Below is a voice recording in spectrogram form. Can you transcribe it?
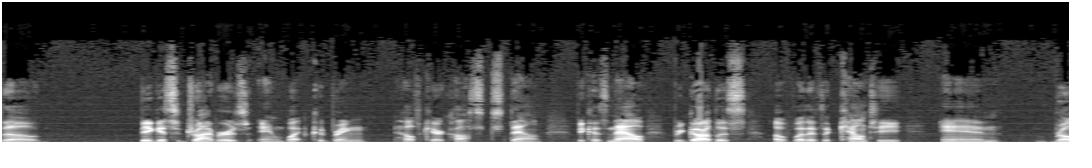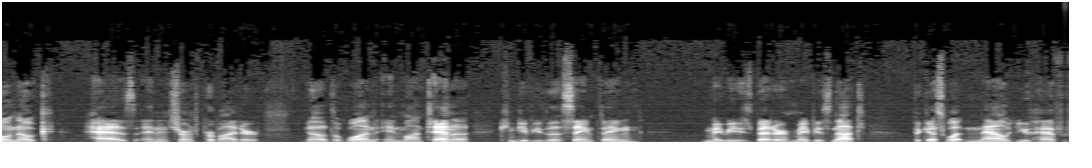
the biggest drivers in what could bring healthcare costs down. Because now, regardless of whether the county in Roanoke has an insurance provider, uh, the one in Montana can give you the same thing. Maybe it's better, maybe it's not. But guess what? Now you have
